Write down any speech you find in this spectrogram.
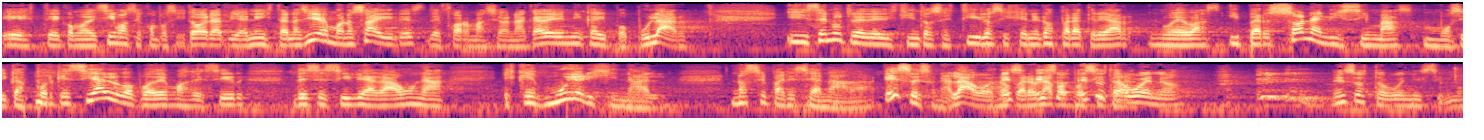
este, como decimos, es compositora, pianista, nacida en Buenos Aires, de formación académica y popular. Y se nutre de distintos estilos y géneros para crear nuevas y personalísimas músicas. Porque si algo podemos decir de Cecilia Gauna es que es muy original, no se parece a nada. Eso es un halago, ¿no? Es- para una eso, eso compositora. está bueno. Eso está buenísimo.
